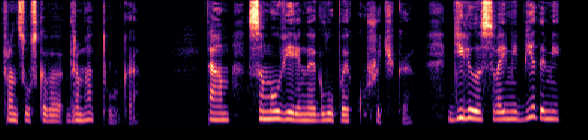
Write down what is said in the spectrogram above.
французского драматурга. Там самоуверенная глупая кошечка делилась своими бедами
